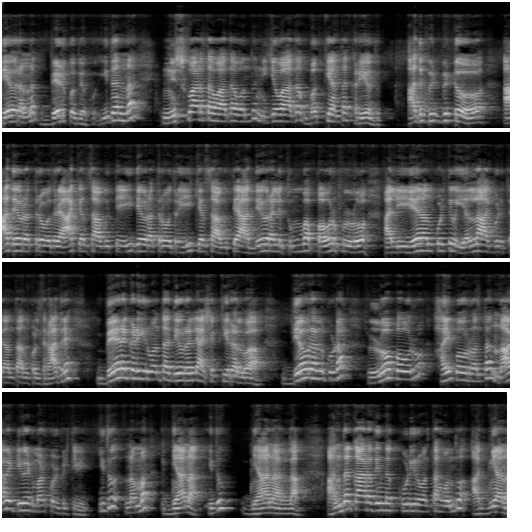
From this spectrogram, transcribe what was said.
ದೇವರನ್ನ ಬೇಡ್ಕೋಬೇಕು. ಇದನ್ನ ನಿಸ್ವಾರ್ಥವಾದ ಒಂದು ನಿಜವಾದ ಭಕ್ತಿ ಅಂತ ಕರೆಯೋದು. ಅದು ಬಿಟ್ಬಿಟ್ಟು ಆ ದೇವ್ರ ಹತ್ರ ಹೋದ್ರೆ ಆ ಕೆಲಸ ಆಗುತ್ತೆ, ಈ ದೇವ್ರ ಹತ್ರ ಹೋದ್ರೆ ಈ ಕೆಲಸ ಆಗುತ್ತೆ, ಆ ದೇವರಲ್ಲಿ ತುಂಬಾ ಪವರ್ಫುಲ್ಲು ಅಲ್ಲಿ ಏನ್ ಅನ್ಕೊಳ್ತೀವಿ ಎಲ್ಲ ಆಗ್ಬಿಡುತ್ತೆ ಅಂತ ಅನ್ಕೊಳ್ತಾರೆ. ಆದ್ರೆ ಬೇರೆ ಕಡೆ ಇರುವಂತಹ ದೇವರಲ್ಲಿ ಆ ಶಕ್ತಿ ಇರಲ್ವಾ? ದೇವರಲ್ಲಿ ಕೂಡ ಲೋ ಪವರು ಹೈ ಪವರ್ ಅಂತ ನಾವೇ ಡಿವೈಡ್ ಮಾಡ್ಕೊಳ್ಬಿಡ್ತೀವಿ. ಇದು ನಮ್ಮ ಜ್ಞಾನ. ಇದು ಜ್ಞಾನ ಅಲ್ಲ. ಅಂಧಕಾರದಿಂದ ಕೂಡಿರುವಂತಹ ಒಂದು ಅಜ್ಞಾನ.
